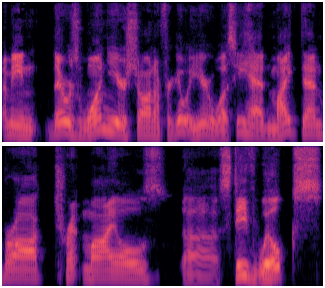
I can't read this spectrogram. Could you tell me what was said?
I mean, there was one year, Sean, I forget what year it was. He had Mike Denbrock, Trent Miles, uh, Steve Wilkes,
